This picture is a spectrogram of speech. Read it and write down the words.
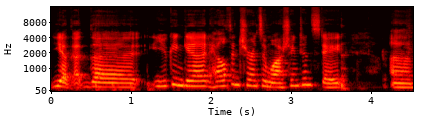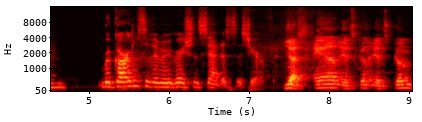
yeah the, the you can get health insurance in washington state um, regardless of immigration status this year Yes, and it's gonna it's gonna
